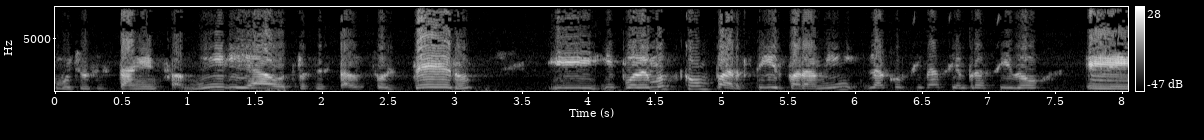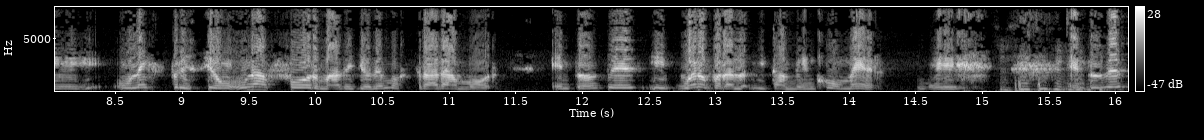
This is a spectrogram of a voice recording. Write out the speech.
muchos están en familia, otros están solteros y, podemos compartir. Para mí la cocina siempre ha sido eh, una expresión, una forma de yo demostrar amor. Entonces, y bueno, para y también comer. Eh, entonces,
